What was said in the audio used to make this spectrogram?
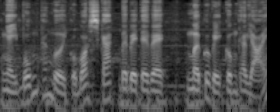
ngày 4 tháng 10 của Postcard BBTV. Mời quý vị cùng theo dõi.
